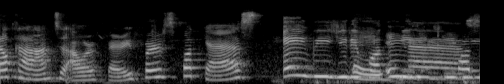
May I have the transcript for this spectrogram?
Welcome to our very first podcast, ABGD Podcast.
